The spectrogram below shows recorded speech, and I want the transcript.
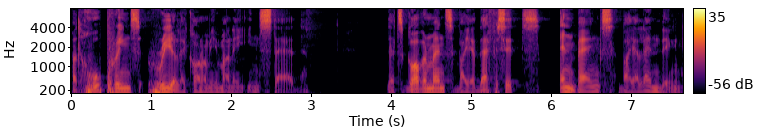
But who prints real economy money instead? That's governments via deficits and banks via lending.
